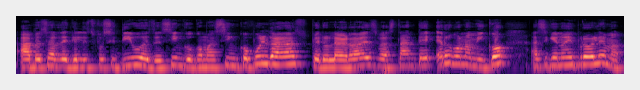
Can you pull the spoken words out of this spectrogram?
a pesar de que el dispositivo es de 5,5 pulgadas, pero la verdad es bastante ergonómico, así que no hay problema.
